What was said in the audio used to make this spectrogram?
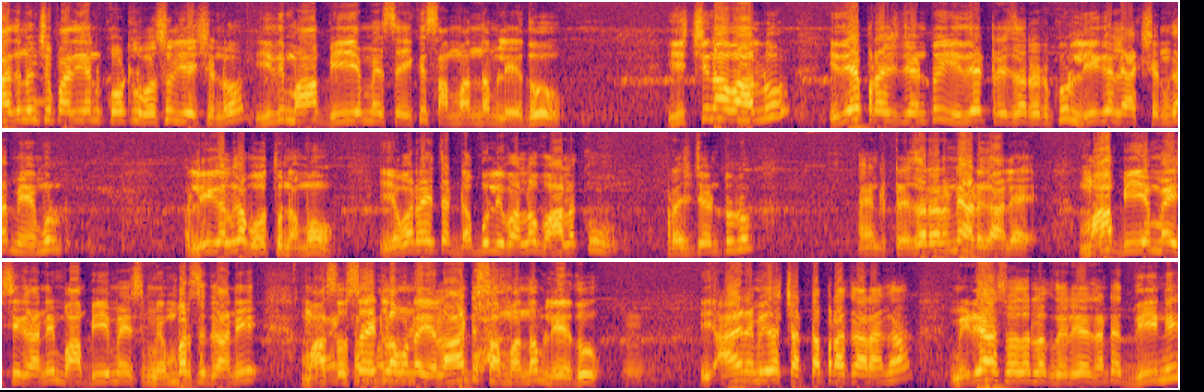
పది నుంచి పదిహేను కోట్లు వసూలు చేసిండో ఇది మా బిఎంఎస్ఐకి సంబంధం లేదు. ఇచ్చిన వాళ్ళు ఇదే ప్రెసిడెంట్ ఇదే ట్రెజరర్కు లీగల్ యాక్షన్గా మేము లీగల్గా పోతున్నాము. ఎవరైతే డబ్బులు ఇవ్వాలో వాళ్ళకు ప్రెసిడెంట్ను అండ్ ట్రెజరర్ని అడగాలి. మా బిఎంఐసి కానీ మా బిఎంఐసి మెంబర్స్ కానీ మా సొసైటీలో ఉన్న ఎలాంటి సంబంధం లేదు. ఆయన మీద చట్ట ప్రకారంగా మీడియా సోదరులకు తెలియదంటే దీన్ని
